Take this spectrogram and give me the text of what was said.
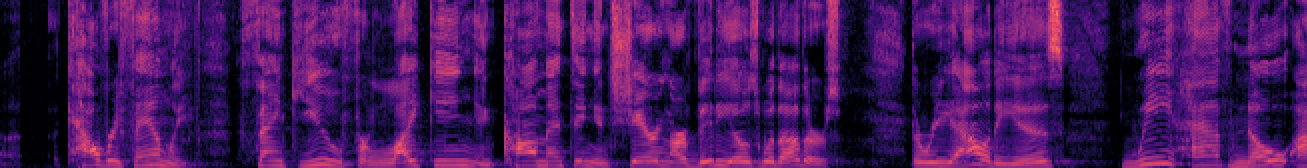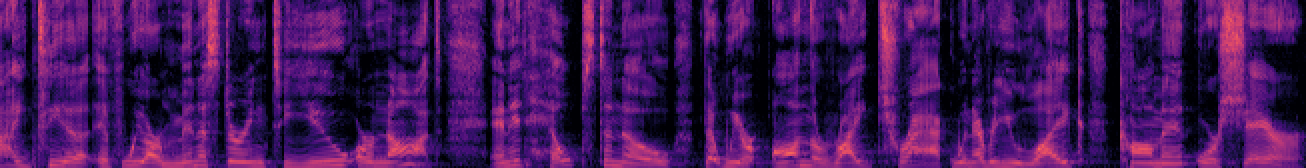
Uh, Calvary family, thank you for liking and commenting and sharing our videos with others. The reality is, we have no idea if we are ministering to you or not. And it helps to know that we are on the right track whenever you like, comment, or share.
